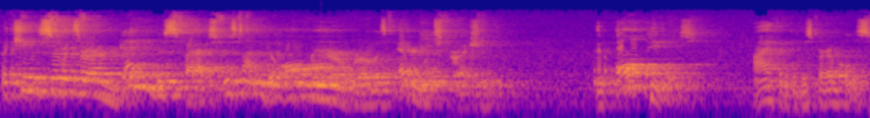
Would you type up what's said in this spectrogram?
The king's servants are again dispatched, this time into all manner of roads, every which direction. And all peoples, I think of this parable as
